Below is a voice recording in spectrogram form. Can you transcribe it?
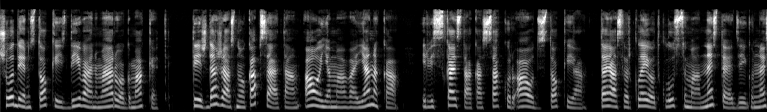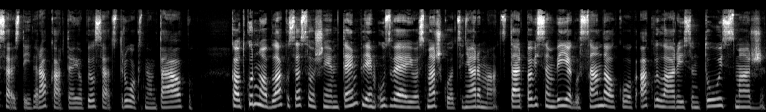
šodienas Tokijas dīvaina mēroga maketi. Tieši dažās no kapsētām, Aojamā vai Janakā, ir viskaistākās sakuru audzes Tokijā, Tajās var klejot klusumā, nesteidzīgi un nesaistīti ar apkārtējo pilsētas troksni un telpu. Kaut kur no blakus esošajiem tempļiem uzvējo smaržkociņa aromāts. Tā ir pavisam viegla sandalkoka, akvilārijas un tūjas smarža.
